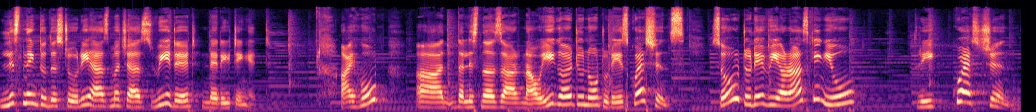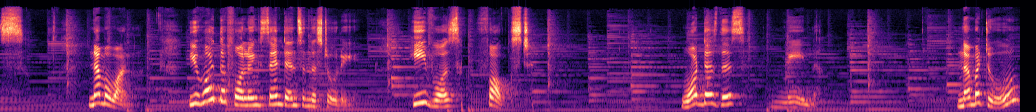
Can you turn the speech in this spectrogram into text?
listening to the story as much as we did narrating it. I hope uh, the listeners are now eager to know today's questions. So, today we are asking you three questions. Number one, you heard the following sentence in the story He was foxed. What does this mean? Number two,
